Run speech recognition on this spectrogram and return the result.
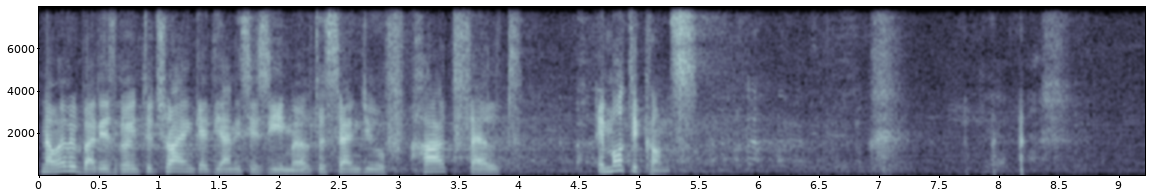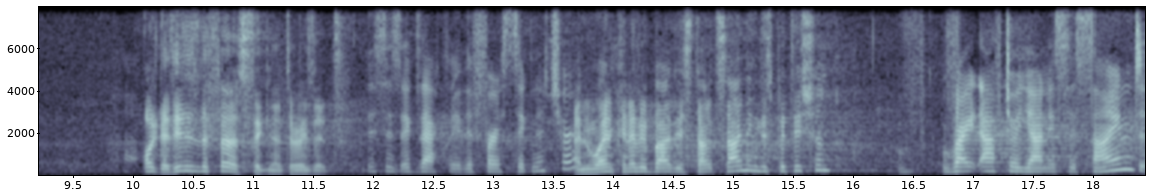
Now everybody is going to try and get Yanis's email to send you heartfelt emoticons. Olga, this is the first signature, is it? This is exactly the first signature. And when can everybody start signing this petition? Right after Yanis is signed,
